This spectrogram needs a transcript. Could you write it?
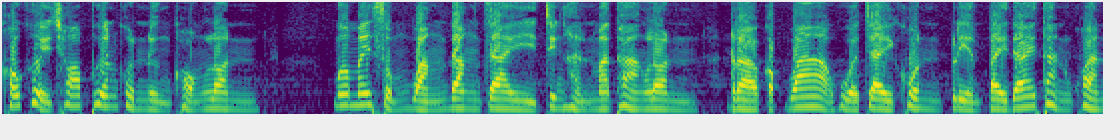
เขาเคยชอบเพื่อนคนหนึ่งของหล่อน เมื่อไม่สมหวังดังใจจึงหันมาทางหล่อน ราวกับว่าหัวใจคนเปลี่ยนไปได้ทันควัน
